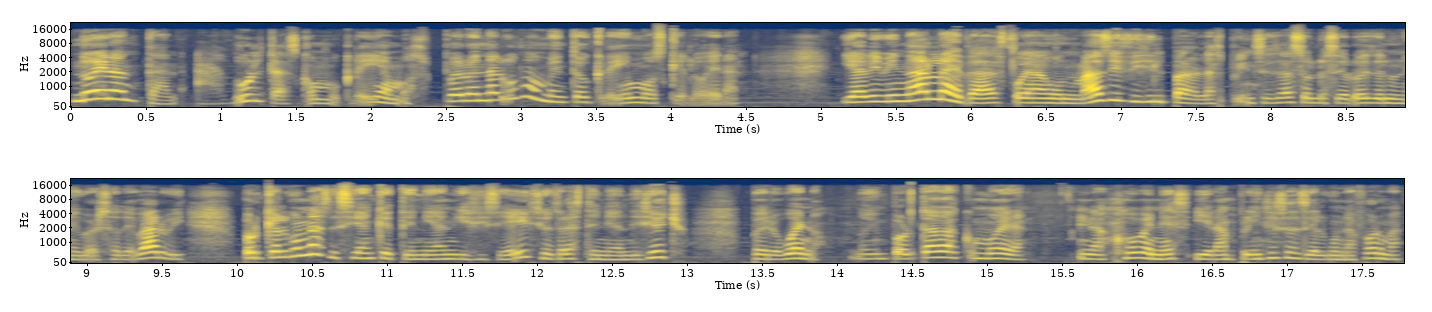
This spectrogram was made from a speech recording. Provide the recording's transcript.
no eran tan adultas como creíamos, pero en algún momento creímos que lo eran. Y adivinar la edad fue aún más difícil para las princesas o los héroes del universo de Barbie, porque algunas decían que tenían 16 y otras tenían 18. Pero bueno, no importaba cómo eran, eran jóvenes y eran princesas de alguna forma,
